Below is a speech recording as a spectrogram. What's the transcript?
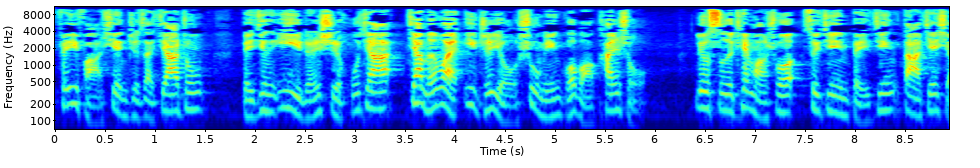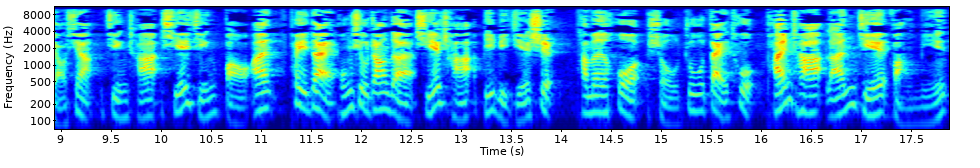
非法限制在家中，北京异议人士胡佳家门外一直有数名国保看守。六四天网说，最近北京大街小巷警察、协警、保安佩戴红袖章的协查比比皆是，他们或守株待兔盘查拦截访民，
